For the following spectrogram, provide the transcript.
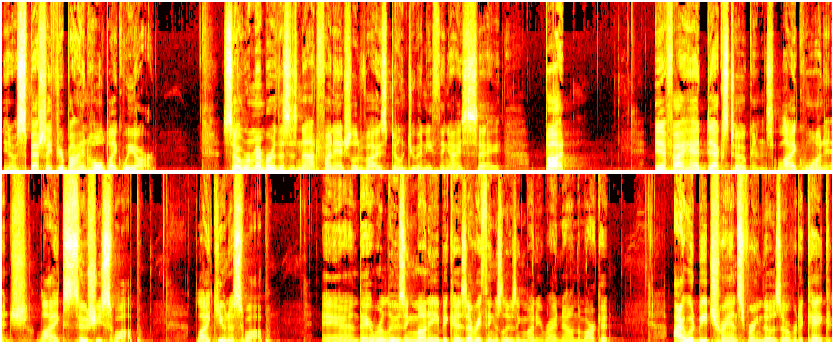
You know, especially if you're buy and hold like we are. So remember, this is not financial advice. Don't do anything I say. But if I had DEX tokens like 1inch, like SushiSwap, like Uniswap, and they were losing money because everything's losing money right now in the market, I would be transferring those over to Cake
